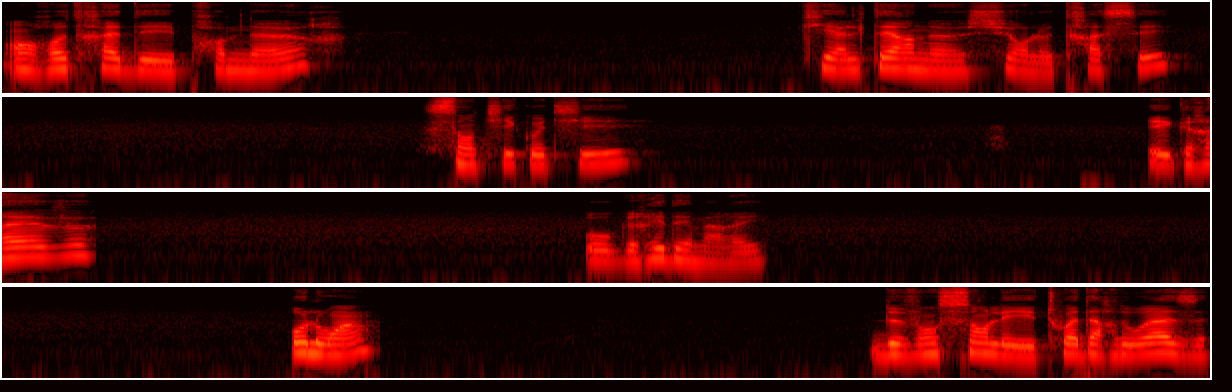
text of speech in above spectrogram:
en retrait des promeneurs, qui alternent sur le tracé, sentiers côtiers et grèvent au gré des marées. Au loin, devançant les toits d'ardoise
